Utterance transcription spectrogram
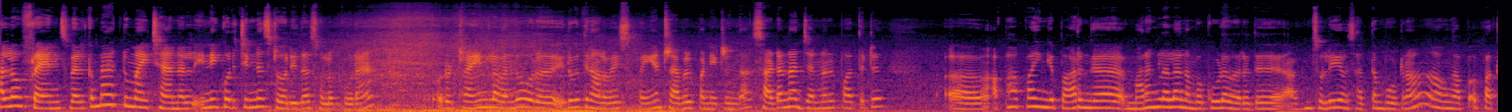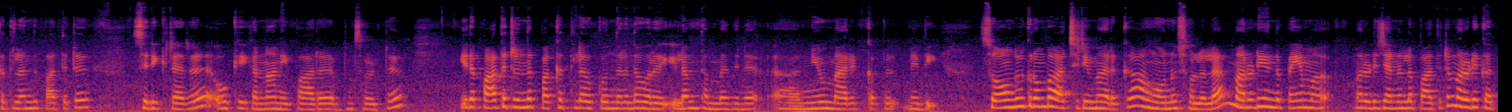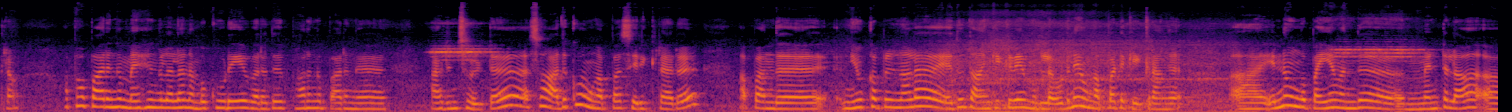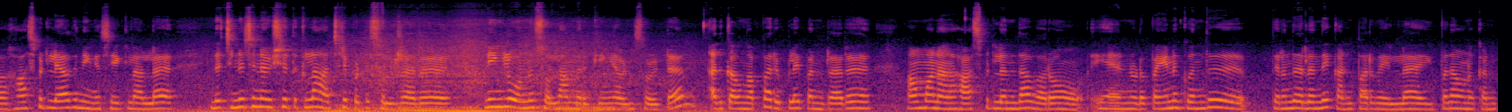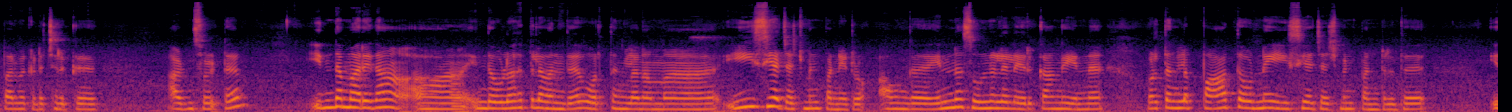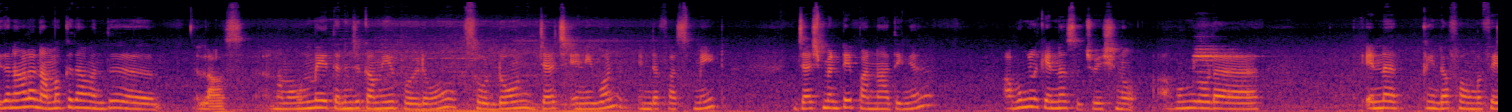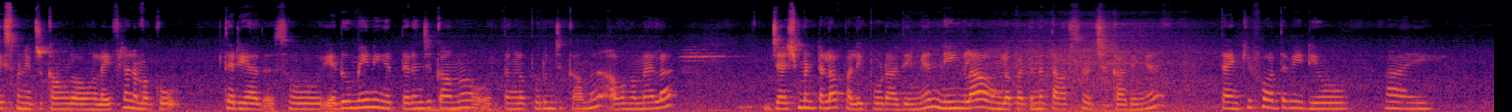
Hello friends welcome back to my channel இன்றைக்கி ஒரு சின்ன ஸ்டோரி தான் சொல்ல போகிறேன் ஒரு ட்ரெயினில் வந்து ஒரு இருபத்தி நாலு வயசு பையன் ட்ராவல் பண்ணிகிட்டு இருந்தான் சடனாக ஜன்னல் பார்த்துட்டு அப்பா அப்பா இங்கே பாருங்கள் மரங்களெல்லாம் நம்ம கூட வருது. அப்படின்னு சொல்லி அவன் சத்தம் போடுறான். அவங்க அப்பா பக்கத்துலேருந்து பார்த்துட்டு சிரிக்கிறாரு. ஓகே கண்ணா நீ பாரு அப்படின்னு சொல்லிட்டு. இதை பார்த்துட்டு இருந்த பக்கத்தில் உட்காந்துருந்த ஒரு இளம் தம்பதியினர் new married couple maybe so அவங்களுக்கு ரொம்ப ஆச்சரியமாக இருக்குது அவங்க ஒன்றும் சொல்லலை. மறுபடியும் இந்த பையன் ம மறுபடியும் ஜன்னலில் பார்த்துட்டு மறுபடியும் கத்துறான். அப்பா பாருங்கள் மேகங்களெல்லாம் நம்ம கூடயே வருது. பாருங்கள் பாருங்கள் அப்படின்னு சொல்லிட்டு. ஸோ அதுக்கும் அவங்க அப்பா சிரிக்கிறாரு. அப்போ அந்த நியூ கப்பிள்னால எதுவும் தாங்கிக்கவே முடியல. உடனே அவங்க அப்பாட்ட கேட்குறாங்க என்ன உங்கள் பையன் வந்து மென்டலாக ஹாஸ்பிட்டலையாவது நீங்கள் சேர்க்கலாம்ல? இந்த சின்ன சின்ன விஷயத்துக்கெல்லாம் ஆச்சரியப்பட்டு சொல்கிறாரு நீங்களும் ஒன்றும் சொல்லாமல் இருக்கீங்க அப்படின்னு சொல்லிட்டு அதுக்கு அவங்க அப்பா ரிப்ளை பண்ணுறாரு ஆமாம் நாங்கள் ஹாஸ்பிட்டல்லேருந்து தான் வரோம். என்னோடய பையனுக்கு வந்து பிறந்ததுலேருந்தே கண் பார்வை இல்லை. இப்போ தான் அவனுக்கு கண் பார்வை கிடச்சிருக்கு அப்படின்னு சொல்லிட்டு இந்த மாதிரி தான் இந்த உலகத்தில் வந்து ஒருத்தங்களை நம்ம ஈஸியாக ஜட்ஜ்மெண்ட் பண்ணிடுறோம். அவங்க என்ன சூழ்நிலையில் இருக்காங்க என்ன ஒருத்தங்களை பார்த்த உடனே ஈஸியாக ஜட்ஜ்மெண்ட் பண்ணுறது இதனால் நமக்கு தான் வந்து லாஸ் நம்ம உண்மையை தெரிஞ்சுக்காமையே போயிடுவோம். So don't judge any one in the first meet ஜட்ஜ்மெண்ட்டே பண்ணாதீங்க. அவங்களுக்கு என்ன சுச்சுவேஷனோ அவங்களோட என்ன கைண்ட் ஆஃப் அவங்க ஃபேஸ் பண்ணிகிட்ருக்காங்களோ அவங்க லைஃப்பில் நமக்கு தெரியாது. ஸோ எதுவுமே நீங்கள் தெரிஞ்சுக்காம ஒருத்தங்களை புரிஞ்சுக்காம அவங்க மேலே ஜட்ஜ்மெண்டெல்லாம் பழி போடாதீங்க. நீங்களாக அவங்கள பற்றின தாட்ஸ் வச்சுக்காதீங்க. Thank you for the video bye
